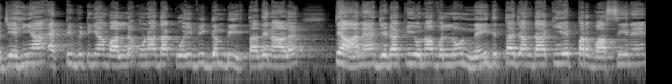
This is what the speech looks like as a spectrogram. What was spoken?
ਅਜਿਹੀਆਂ ਐਕਟੀਵਿਟੀਆਂ ਵੱਲ ਉਹਨਾਂ ਦਾ ਕੋਈ ਵੀ ਗੰਭੀਰਤਾ ਦੇ ਨਾਲ ਧਿਆਨ ਹੈ, ਜਿਹੜਾ ਕਿ ਉਹਨਾਂ ਵੱਲੋਂ ਨਹੀਂ ਦਿੱਤਾ ਜਾਂਦਾ ਕਿ ਇਹ ਪ੍ਰਵਾਸੀ ਨੇ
